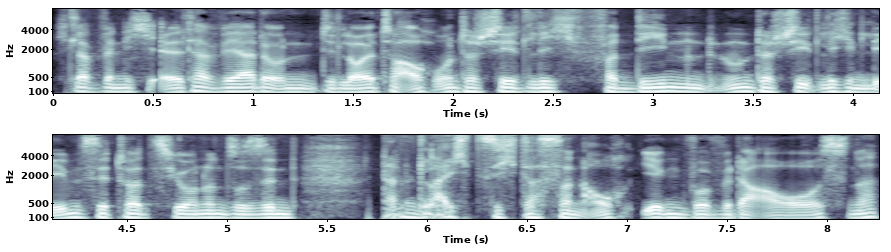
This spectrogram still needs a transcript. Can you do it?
ich glaube, wenn ich älter werde und die Leute auch unterschiedlich verdienen und in unterschiedlichen Lebenssituationen und so sind, dann gleicht sich das dann auch irgendwo wieder aus, ne?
